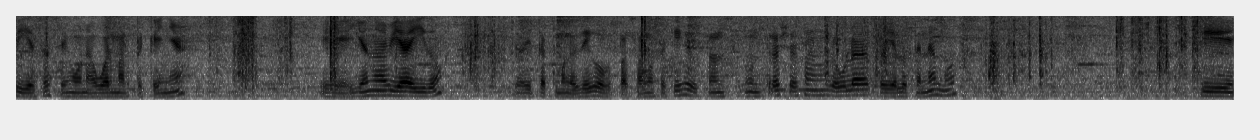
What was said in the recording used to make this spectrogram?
piezas en una Walmart pequeña eh, yo no había ido. Y ahorita como les digo, pasamos aquí, un treasure regular, pero ya lo tenemos. Y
